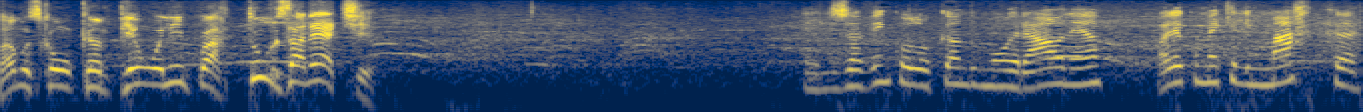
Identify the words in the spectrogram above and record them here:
Vamos com o campeão olímpico Arthur Zanetti. Ele já vem colocando moral, né? Olha como é que ele marca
